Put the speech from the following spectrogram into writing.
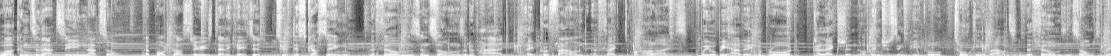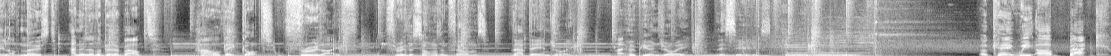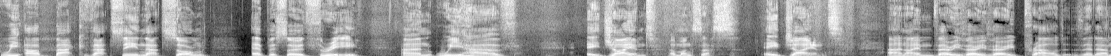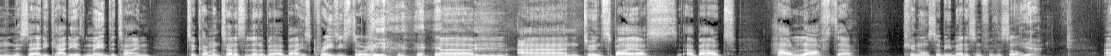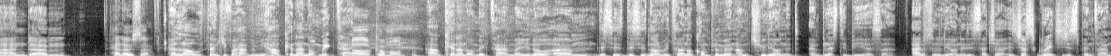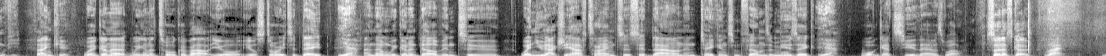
Welcome to That Scene, That Song, a podcast series dedicated to discussing the films and songs that have had a profound effect on our lives. We will be having a broad collection of interesting people talking about the films and songs that they love most and a little bit about how they got through life through the songs and films that they enjoy. I hope you enjoy this series. Okay, we are back. We are back. That scene, that song, episode three. And we have a giant amongst us. A giant. And I am very, very, very proud that um, Mr. Eddie Kadi has made the time to come and tell us a little bit about his crazy story um, and to inspire us about how laughter can also be medicine for the soul. Yeah. And um, hello, sir. Hello, thank you for having me. How can I not make time? Oh, come on. How can I not make time, man? You know, um, this is this is not a return or compliment. I'm truly honored and blessed to be here, sir. Absolutely honored. It's such a. It's just great to just spend time with you. Thank you. We're gonna we're gonna talk about your your story to date. Yeah. And then we're gonna delve into when you actually have time to sit down and take in some films and music. Yeah. What gets you there as well. So let's go. Right.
